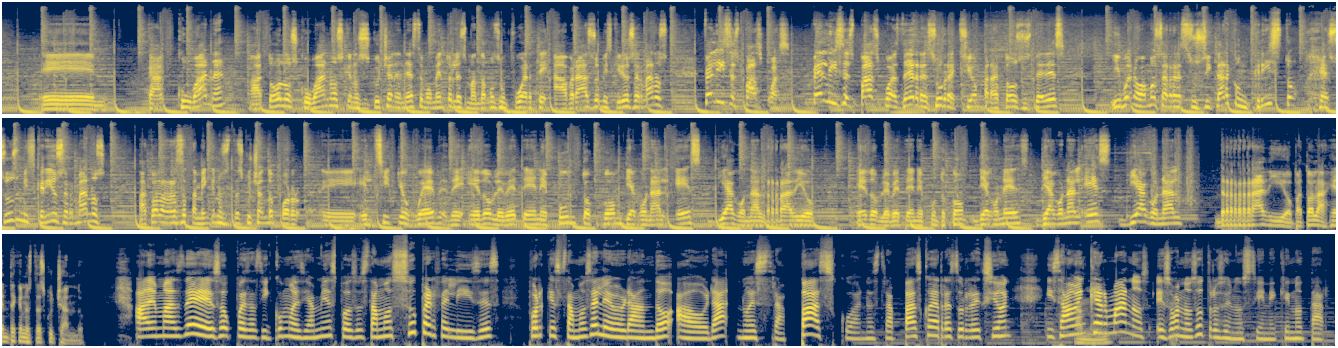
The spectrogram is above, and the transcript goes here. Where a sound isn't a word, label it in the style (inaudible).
cubana, a todos los cubanos que nos escuchan en este momento les mandamos un fuerte abrazo, mis queridos hermanos. Felices Pascuas, felices Pascuas de resurrección para todos ustedes. Y bueno, vamos a resucitar con Cristo Jesús, mis queridos hermanos, a toda la raza también que nos está escuchando por eh, el sitio web de ewtn.com, diagonal es, diagonal radio, ewtn.com, diagonal es, diagonal es, diagonal radio, para toda la gente que nos está escuchando. Además de eso, pues así como decía mi esposo, estamos súper felices porque estamos celebrando ahora nuestra Pascua, nuestra Pascua de Resurrección. Y saben qué, hermanos, eso a nosotros se nos tiene que notar.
